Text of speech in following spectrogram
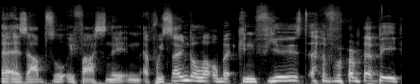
It is absolutely fascinating. If we sound a little bit confused, if we're maybe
